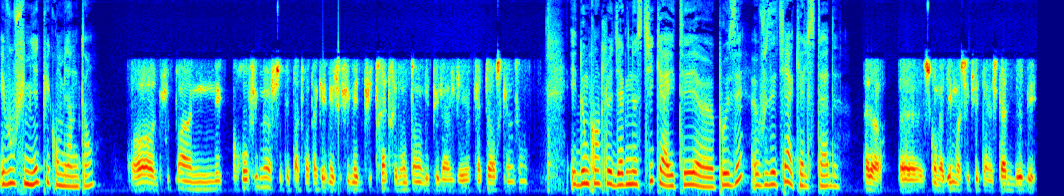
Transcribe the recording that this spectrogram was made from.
Et vous fumiez depuis combien de temps? Oh, je suis pas un nécro-fumeur, je n'étais pas trop paquets, mais je fumais depuis très très longtemps, depuis l'âge de 14-15 ans. Et donc quand le diagnostic a été euh, posé, vous étiez à quel stade? Alors, euh, ce qu'on m'a dit, moi, c'est que j'étais un stade 2B.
